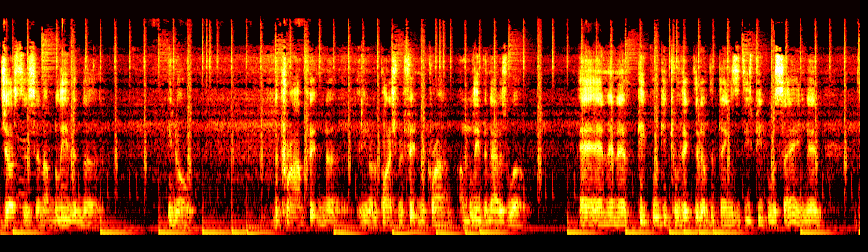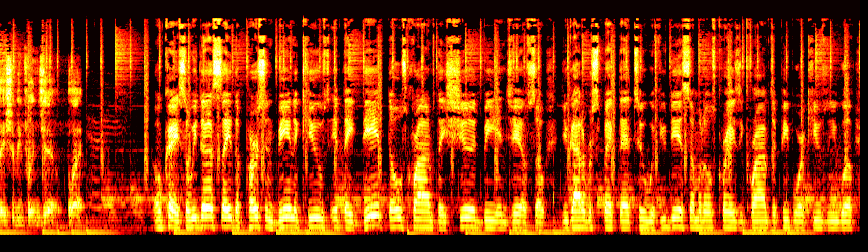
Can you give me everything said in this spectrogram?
justice, and I believe in the, you know, the crime fitting the, you know, the punishment fitting the crime. I believe in that as well. And and if people get convicted of the things that these people are saying, then they should be put in jail. But Okay, so he does say the person being accused, if they did those crimes, they should be in jail. So you got to respect that too. If you did some of those crazy crimes that people are accusing you of,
